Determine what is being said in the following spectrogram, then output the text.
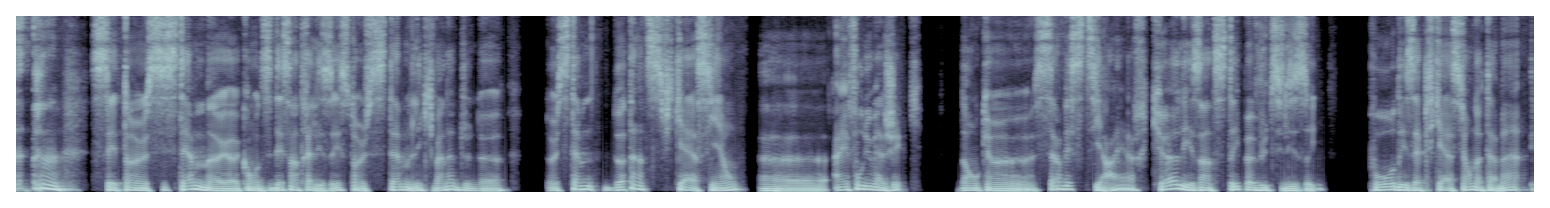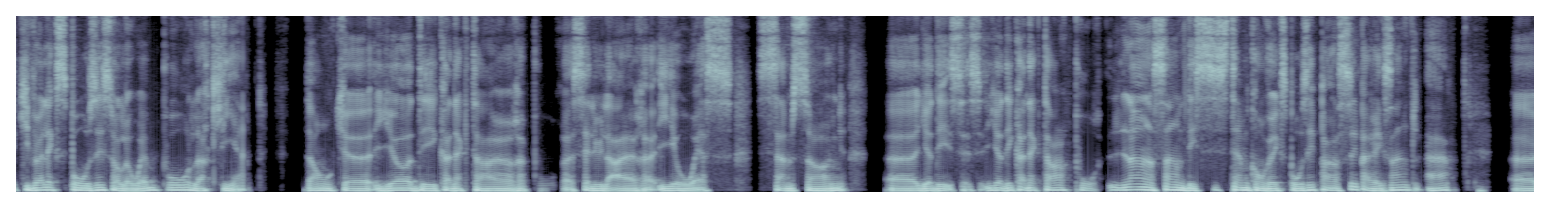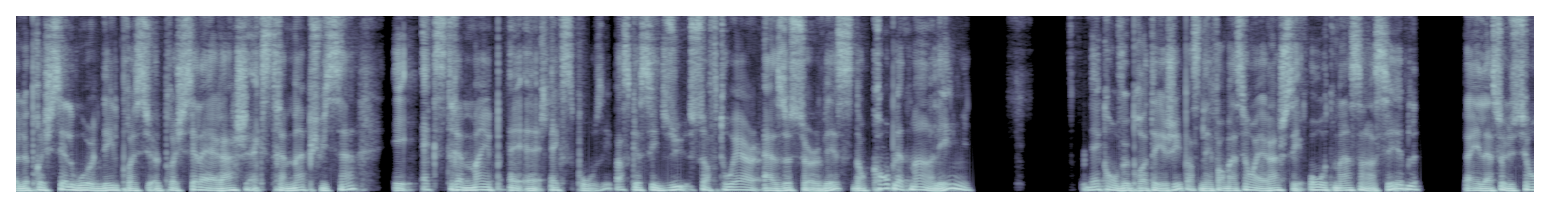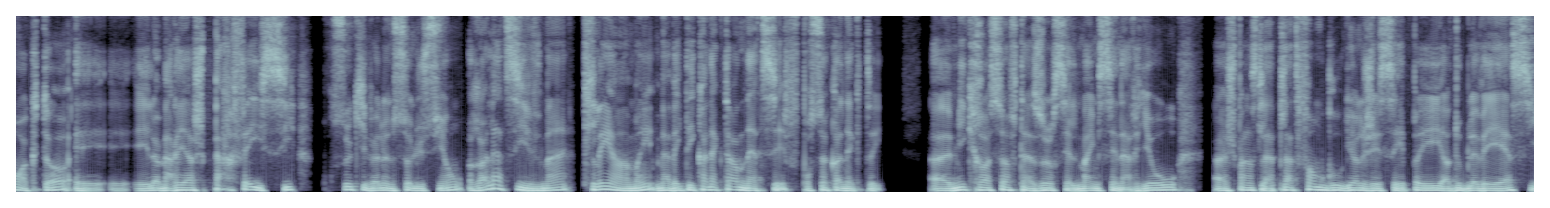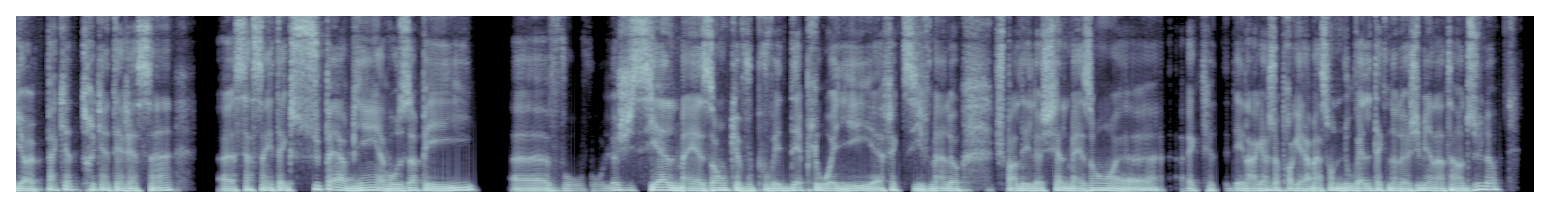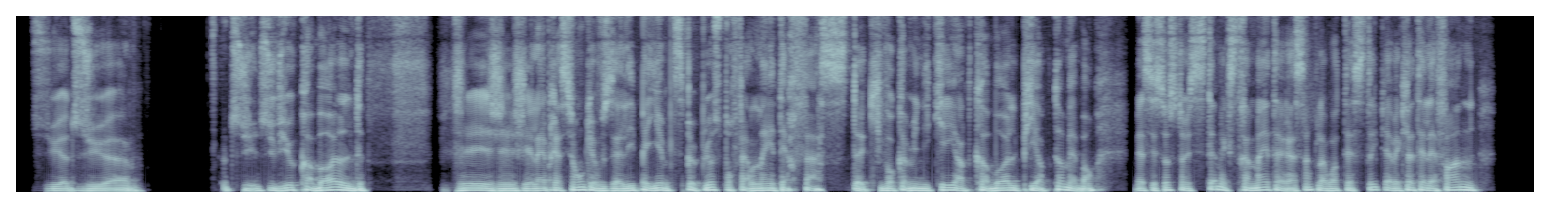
C'est un système qu'on dit décentralisé. C'est un système, l'équivalent d'un système d'authentification infonuagique donc un service tiers que les entités peuvent utiliser pour des applications notamment qui veulent exposer sur le web pour leurs clients. Donc, euh, il y a des connecteurs pour euh, cellulaire, iOS, Samsung. Euh, il, y a des, connecteurs pour l'ensemble des systèmes qu'on veut exposer. Pensez par exemple à le logiciel Workday, le logiciel RH extrêmement puissant est extrêmement euh, euh, exposé parce que c'est du software as a service, donc complètement en ligne, mais qu'on veut protéger parce que l'information RH, c'est hautement sensible. Ben, la solution Octa est, le mariage parfait ici pour ceux qui veulent une solution relativement clé en main, mais avec des connecteurs natifs pour se connecter. Euh, Microsoft Azure, c'est le même scénario. Je pense la plateforme Google GCP, AWS, il y a un paquet de trucs intéressants. Euh, ça s'intègre super bien à vos API, vos, logiciels maison que vous pouvez déployer effectivement. Je parle des logiciels maison avec des langages de programmation de nouvelles technologies, bien entendu. Là. Du, vieux Kobold, j'ai l'impression que vous allez payer un petit peu plus pour faire l'interface qui va communiquer entre Cobol et Octa, mais bon, mais c'est ça, c'est un système extrêmement intéressant pour l'avoir testé. Puis avec le téléphone,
